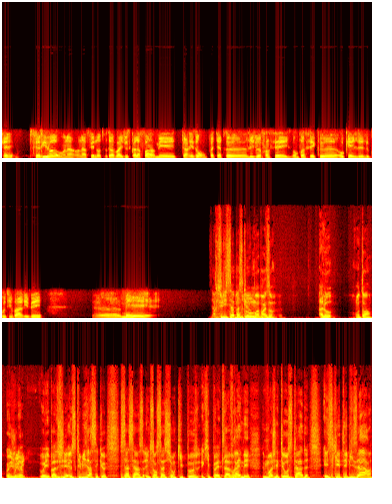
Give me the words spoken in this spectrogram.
sé- sérieux, on a, on a fait notre travail jusqu'à la fin. Mais tu as raison, peut-être les joueurs français, ils vont penser que, ok, le, le but il va arriver. Mais bizarre que tu dis ça parce que moi, par exemple. Allô On entend oui, Julien. Oui. Bah, ce qui est bizarre, c'est que ça, c'est un- une sensation qui peut, qui peut être la vraie, mais moi, j'étais au stade, et ce qui était bizarre,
